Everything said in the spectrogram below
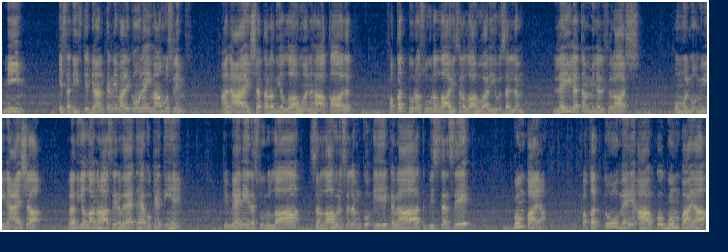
میم، اس حدیث کے بیان کرنے والے کون ہیں؟ امام مسلم۔ ان عائشہ رضی اللہ عنہا قالت فقط رسول اللہ صلی اللہ علیہ وسلم لیلتم من الفراش۔ ام المؤمنین عائشہ رضی اللہ عنہ سے روایت ہے، وہ کہتی ہیں کہ میں نے رسول اللہ صلی اللہ علیہ وسلم کو ایک رات بستر سے گم پایا۔ فقط تو میں نے آپ کو گم پایا،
